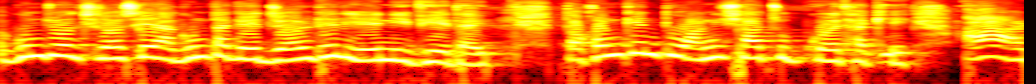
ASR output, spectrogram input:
আগুন জ্বলছিল, সেই আগুনটাকে জল ঢেলিয়ে নিভিয়ে দেয়। তখন কিন্তু আনিশা চুপ করে থাকে। আর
